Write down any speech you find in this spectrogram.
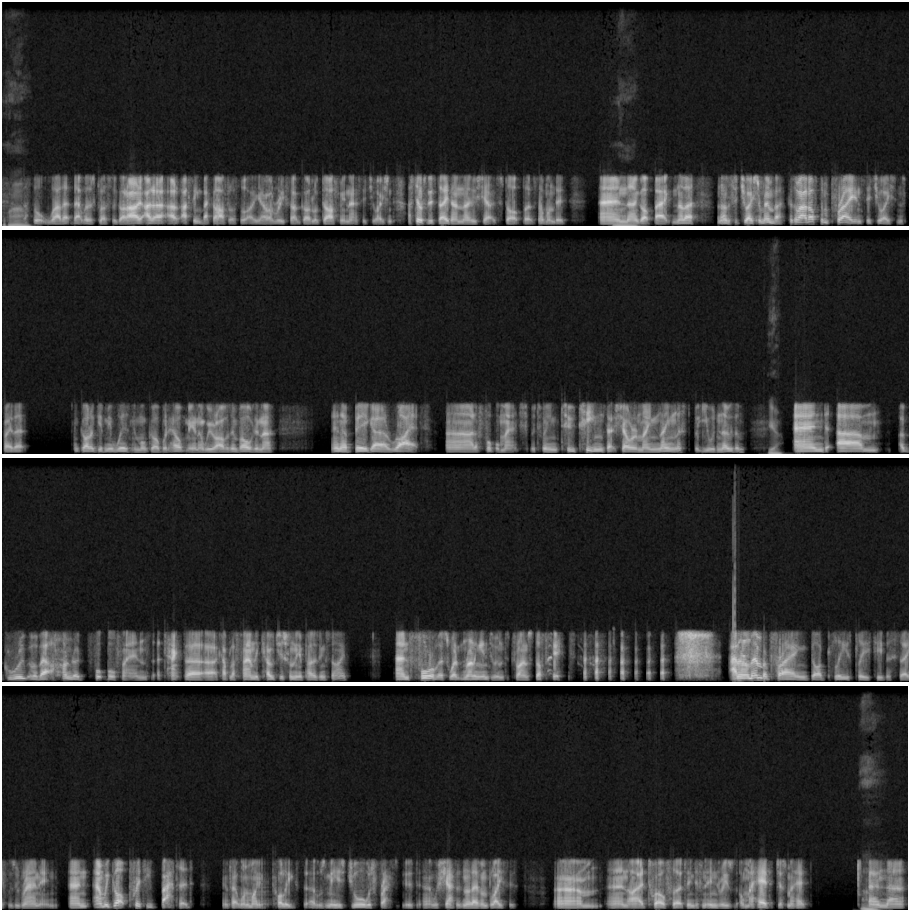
Wow. I thought, wow, that, that was as close as God. I, I, I think back after, I thought, you know, I really felt God looked after me in that situation. I still to this day don't know who shouted stop, but someone did. And I got back. Another another situation, remember, because I'd often pray in situations, pray that God would give me wisdom or God would help me. And we were, I was involved in a in a big uh, riot uh, at a football match between two teams that shall remain nameless, but you would know them. Yeah. And um, a group of about 100 football fans attacked a, a couple of family coaches from the opposing side. And four of us went running into him to try and stop it. and I remember praying, God, please, please keep us safe as we ran in. And, and we got pretty battered. In fact, one of my colleagues uh, was me. His jaw was fractured, uh, was shattered in 11 places. Um, and I had 12, 13 different injuries on my head, just my head. Oh. And uh,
